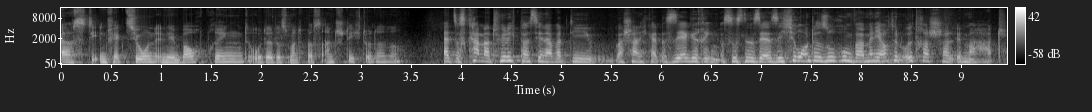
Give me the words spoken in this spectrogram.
erst die Infektion in den Bauch bringt oder dass man etwas ansticht oder so? Also das kann natürlich passieren, aber die Wahrscheinlichkeit ist sehr gering. Es ist eine sehr sichere Untersuchung, weil man ja auch den Ultraschall immer hat.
